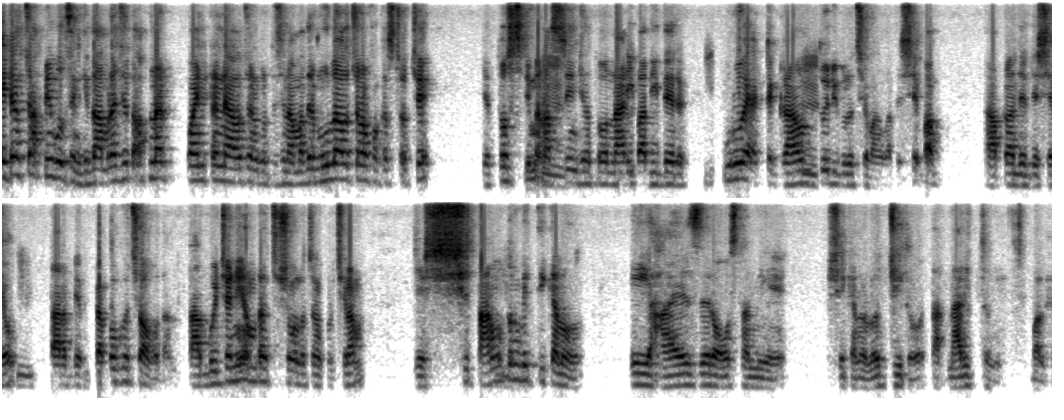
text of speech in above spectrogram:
এটা হচ্ছে আপনি বলছেন কিন্তু আমরা যেহেতু আপনার পয়েন্টটা নিয়ে আলোচনা করতেছেন আমাদের মূল আলোচনা ফোকাসটা হচ্ছে যে তসলিমা নাসরিন যেহেতু নারীবাদীদের পুরো একটা গ্রাউন্ড তৈরি করেছে বাংলাদেশে বা আপনাদের দেশেও তার ব্যাপক হচ্ছে অবদান। তার বইটা নিয়ে আমরা হচ্ছে সমালোচনা করছিলাম যে সে তার মতন ব্যক্তি কেন এই হায়েজের অবস্থান নিয়ে সে কেন লজ্জিত তার নারীত্ব নিয়ে বলে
